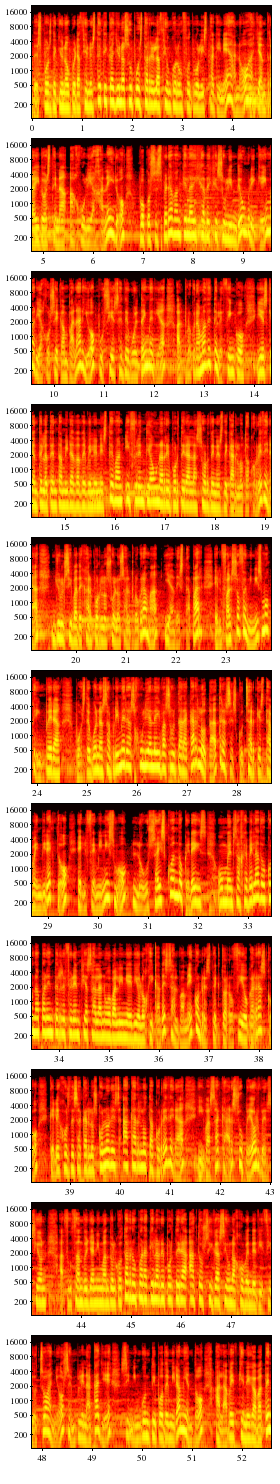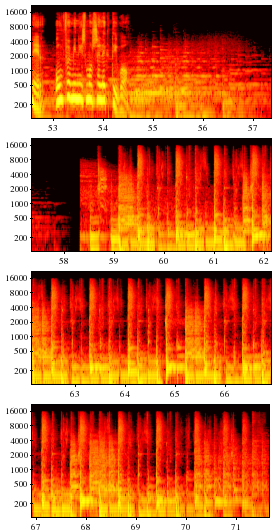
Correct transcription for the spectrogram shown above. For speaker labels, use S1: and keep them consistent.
S1: después de que una operación estética y una supuesta relación con un futbolista guineano hayan traído a escena a Julia Janeiro, pocos esperaban que la hija de Jesulín de Ubrique y María José Campanario pusiese de vuelta y media al programa de Telecinco. Y es que ante la atenta mirada de Belén Esteban y frente a una reportera a las órdenes de Carlota Corredera, Jules iba a dejar por los suelos al programa y a destapar el falso feminismo que impera. Pues de buenas a primeras, Julia le iba a soltar a Carlota tras escuchar que estaba en directo el feminismo lo usáis cuando queréis. Un mensaje velado con aparentes referencias a la nueva línea ideológica de Sálvame con respecto a Rocío Carrasco, que lejos de sacar los colores a Carlota Corredera, iba a sacar su peor versión, azuzando y animando el cotarro para que la reportera atosigase a una joven de 18 años en plena calle, sin ningún tipo de miramiento, a la vez que negaba tener un feminismo selectivo.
